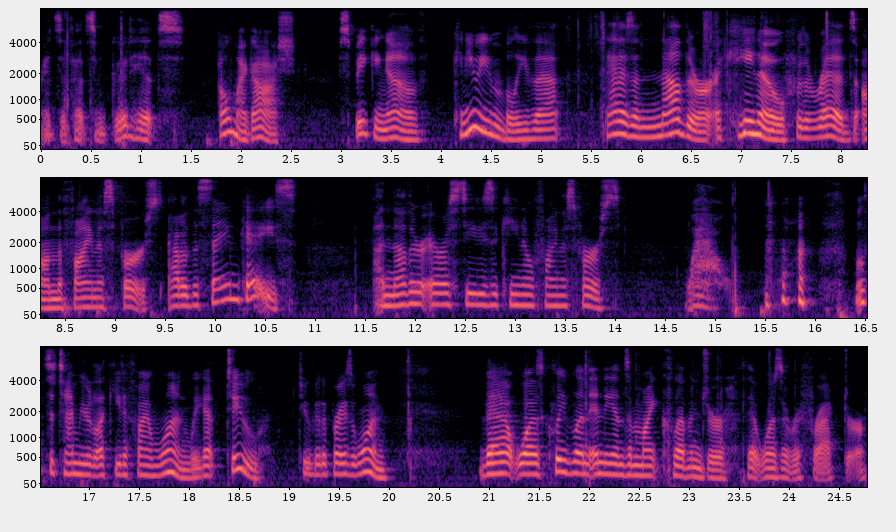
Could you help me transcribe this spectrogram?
Reds have had some good hits. Oh my gosh. Speaking of, can you even believe that? That is another Aquino for the Reds on the finest first out of the same case. Another Aristides Aquino finest first. Wow. Most of the time you're lucky to find one. We got two. Two for the price of one. That was Cleveland Indians and Mike Clevinger. That was a refractor.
